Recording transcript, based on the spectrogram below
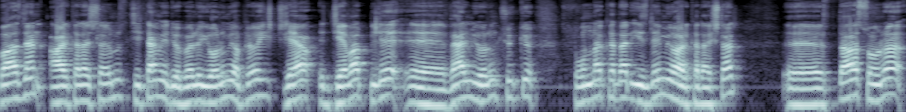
Bazen arkadaşlarımız sitem ediyor. Böyle yorum yapıyor. Hiç cevap, cevap bile e, vermiyorum. Çünkü sonuna kadar izlemiyor arkadaşlar. Ee, daha sonra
